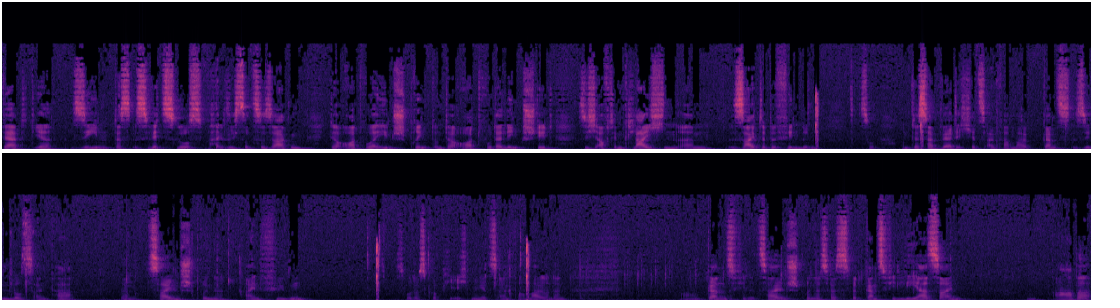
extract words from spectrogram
werdet ihr sehen, das ist witzlos, weil sich sozusagen der Ort, wo er hinspringt und der Ort, wo der Link steht, sich auf dem gleichen ähm, Seite befinden. So, und deshalb werde ich jetzt einfach mal ganz sinnlos ein paar ähm, Zeilensprünge einfügen. So, das kopiere ich mir jetzt einfach mal und dann ganz viele Zeilensprünge. Das heißt, es wird ganz viel leer sein. Aber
